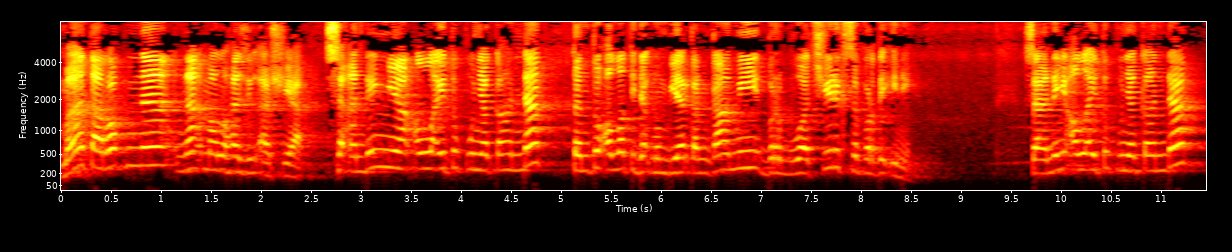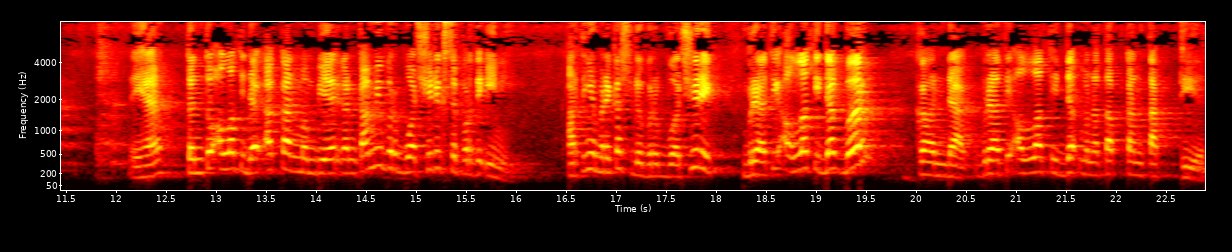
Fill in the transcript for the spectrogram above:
Mata rokna na'malu hazil asya. Seandainya Allah itu punya kehendak, tentu Allah tidak membiarkan kami berbuat syirik seperti ini. Seandainya Allah itu punya kehendak, ya, tentu Allah tidak akan membiarkan kami berbuat syirik seperti ini. Artinya mereka sudah berbuat syirik, berarti Allah tidak berkehendak, berarti Allah tidak menetapkan takdir.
